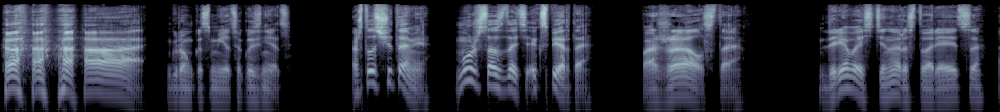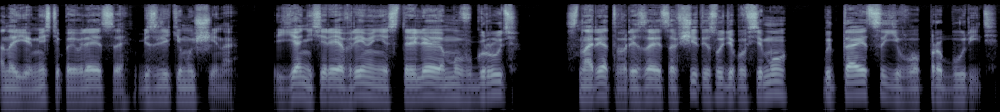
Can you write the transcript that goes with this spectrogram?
«Ха-ха-ха-ха!» — громко смеется кузнец. «А что с щитами? Можешь создать эксперта?» «Пожалуйста!» Дырявая стена растворяется, а на ее месте появляется безликий мужчина. Я, не теряя времени, стреляю ему в грудь. Снаряд врезается в щит и, судя по всему, пытается его пробурить.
